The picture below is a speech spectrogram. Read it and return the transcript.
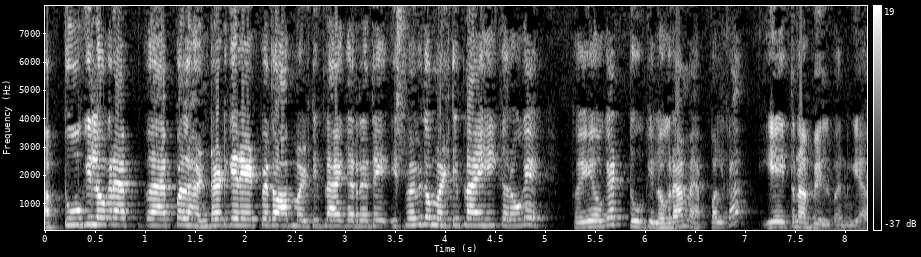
अब टू किलोग्राम एप्पल हंड्रेड के रेट पे तो आप मल्टीप्लाई कर रहे थे, इसमें भी तो मल्टीप्लाई ही करोगे तो ये हो गया टू किलोग्राम एप्पल का, ये इतना बिल बन गया।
